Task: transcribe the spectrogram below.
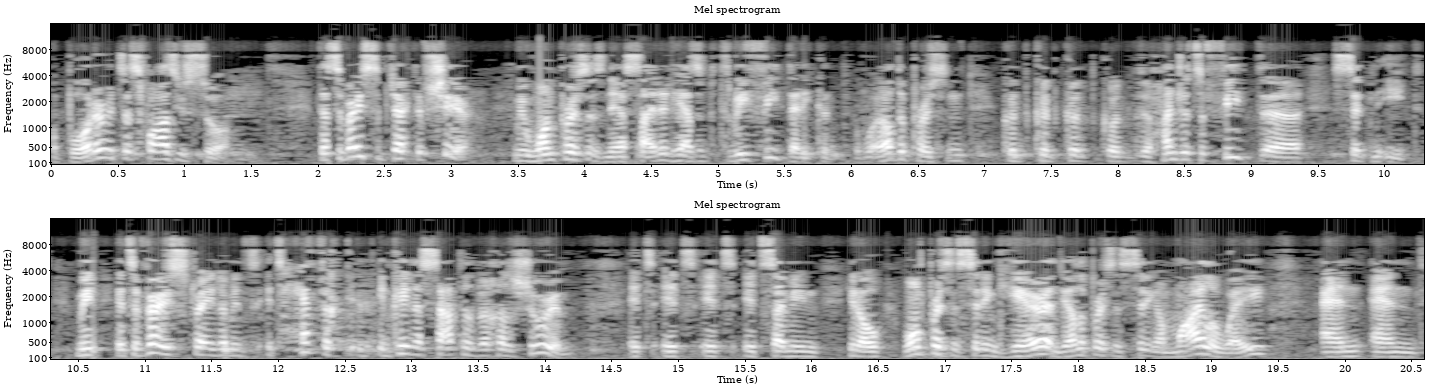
a, border; it's as far as you saw. That's a very subjective shear. I mean, one person is nearsighted; he has three feet that he could. Another person could could could could hundreds of feet uh, sit and eat. I mean, it's a very strange. I mean, it's, it's hefech in Kena Satel Shurim. It's, it's, it's, it's, I mean, you know, one person's sitting here and the other person's sitting a mile away, and, and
